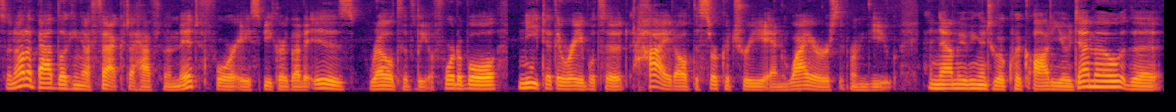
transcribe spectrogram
So not a bad looking effect, I have to admit, for a speaker that is relatively affordable. Neat that they were able to hide all of the circuitry and wires from view. And now moving into a quick audio demo, the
